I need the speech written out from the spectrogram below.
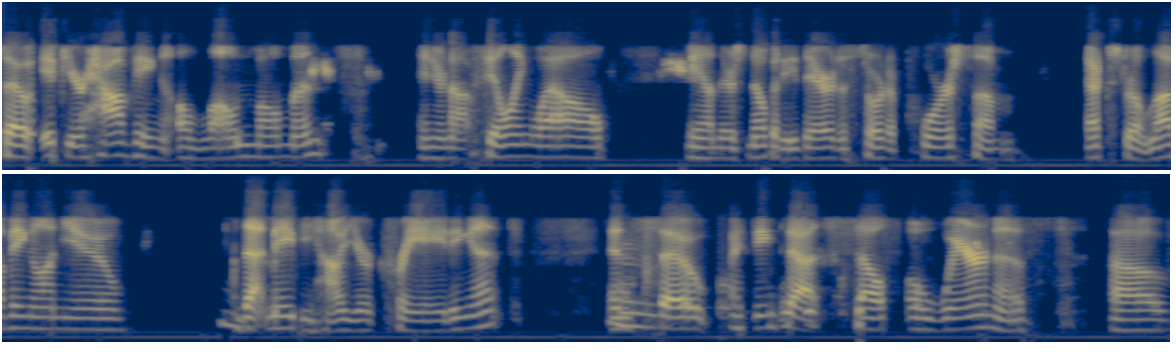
So if you're having alone moments and you're not feeling well and there's nobody there to sort of pour some extra loving on you that may be how you're creating it. And mm. so I think that self awareness of,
